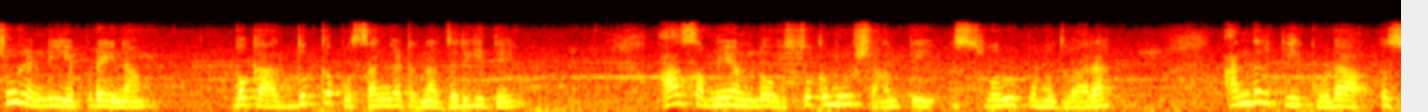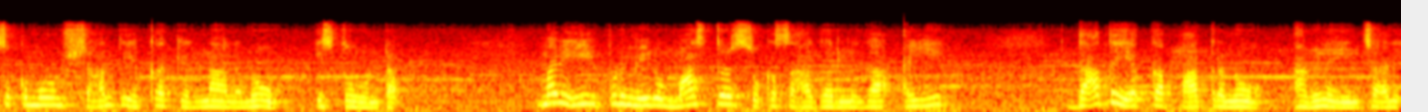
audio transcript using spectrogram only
చూడండి ఎప్పుడైనా ఒక దుఃఖపు సంఘటన జరిగితే ఆ సమయంలో సుఖము శాంతి స్వరూపము ద్వారా అందరికీ కూడా సుఖము శాంతి యొక్క కిరణాలను ఇస్తూ ఉంటాం. మరి ఇప్పుడు మీరు మాస్టర్ సుఖ సాగర్లుగా అయ్యి దాత యొక్క పాత్రను అభినయించాలి.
